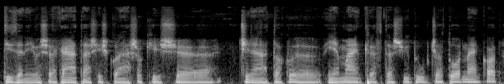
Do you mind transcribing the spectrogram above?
tizenévesek, általánosiskolások is csináltak ilyen Minecraftes YouTube csatornákat,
